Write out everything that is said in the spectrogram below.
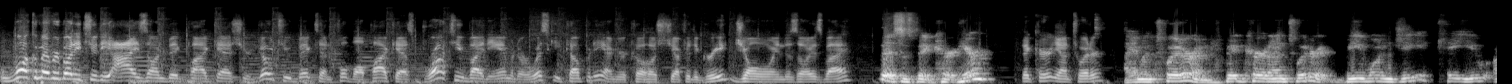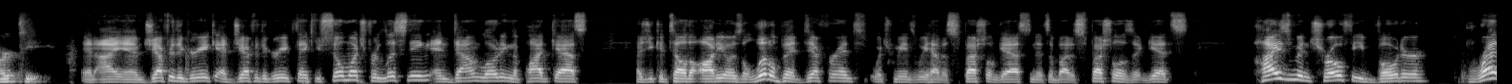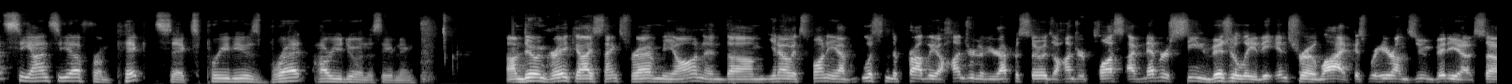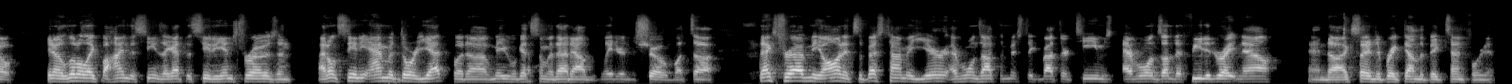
Welcome, everybody, to the Eyes on Big podcast, your go to Big Ten football podcast, brought to you by the Amador Whiskey Company. I'm your co host, Jeffrey the Greek, joined as always by This is Big Kurt here. Big Kurt, you on Twitter? I am on Twitter. I'm Big Kurt on Twitter at B1GKURT. And I am Jeffrey the Greek at Jeffrey the Greek. Thank you so much for listening and downloading the podcast. As you can tell, the audio is a little bit different, which means we have a special guest, and it's about as special as it gets. Heisman Trophy voter Brett Ciancia from Pick Six Previews. Brett, how are you doing this evening? I'm doing great, guys. Thanks for having me on. And um, you know, it's funny. I've listened to probably a hundred of your episodes, a hundred plus. I've never seen visually the intro live because we're here on Zoom video. So you know, a little like behind the scenes, I got to see the intros, and I don't see any Amador yet, but uh, maybe we'll get some of that out later in the show. But uh, thanks for having me on. It's the best time of year. Everyone's optimistic about their teams. Everyone's undefeated right now, and uh, excited to break down the Big Ten for you.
